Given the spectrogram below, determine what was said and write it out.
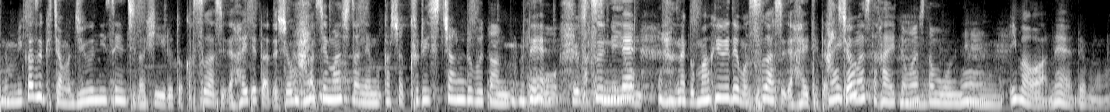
三日月ちゃんも12センチのヒールとか素足で履いてたでしょ？履いてましたね。昔はクリスチャン・ルブタンねを、普通にね、なんか真冬でも素足で履いてたでしょ？履いてました、履いてました、もううね。ん今はね、でも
